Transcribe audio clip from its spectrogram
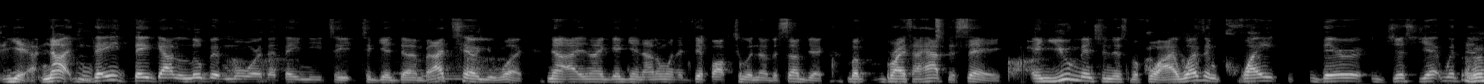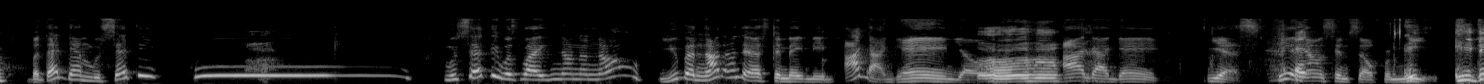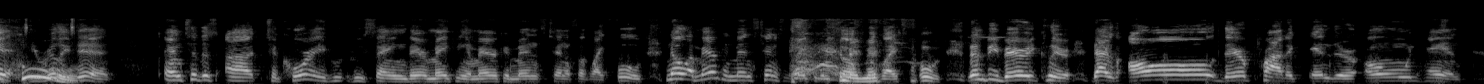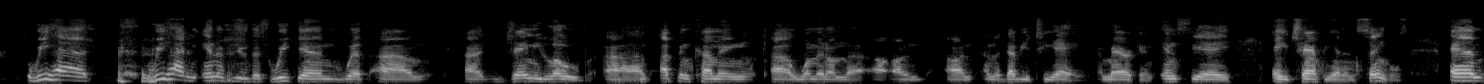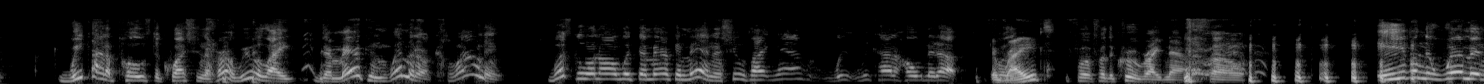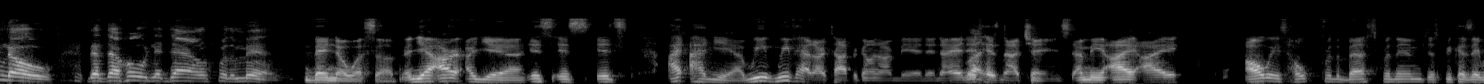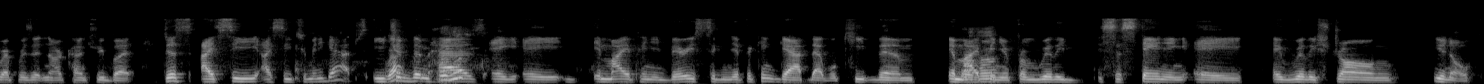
Yeah, not they. They got a little bit more that they need to to get done. But I tell you what, now I, and I, again, I don't want to dip off to another subject, but Bryce, I have to say, and you mentioned this before. I wasn't quite there just yet with him, Mhm. but that damn Musetti, ooh, Musetti was like, no, no, no, you better not underestimate me. I got game, yo. Mhm. I got game. Yes, he And- announced himself for me. He did. He really did. And to this, uh, to Corey, who, who's saying they're making American men's tennis look like fools. No, American men's tennis is making themselves look like fools. Let's be very clear. That is all their product in their own hands. We had we had an interview this weekend with um, uh, Jamie Loeb, uh, up and coming uh, woman on the on on on the WTA, American NCAA champion in singles, and we kind of posed a question to her. We were like, "The American women are clowning. What's going on with the American men?" And she was like, "Yeah, we we kind of holding it up." for- Right? for for the crew right now. So even the women know that they're holding it down for the men. They know what's up. And yeah, our, our yeah, it's it's it's I, I yeah, we we've had our topic on our men and, and Right. it has not changed. I mean, I I always hope for the best for them just because they represent in our country, but just I see I see too many gaps. Each Right. of them Mhm. has a a in my opinion very significant gap that will keep them in my Mhm. opinion from really sustaining a a really strong, you know,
